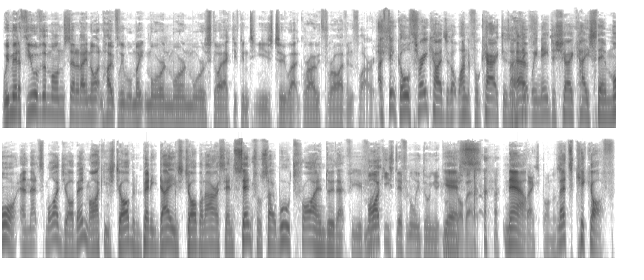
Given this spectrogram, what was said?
we met a few of them on Saturday night, and hopefully, we'll meet more and more and more as Sky Active continues to uh, grow, thrive, and flourish. I think all three codes have got wonderful characters. and They I think we need to showcase them more, and that's my job and Mikey's job and Benny Day's job on RSN Central. So we'll try and do that for you, folks. Mikey's definitely doing a good Yes. job at it. now, Thanks, Bonners. let's kick off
